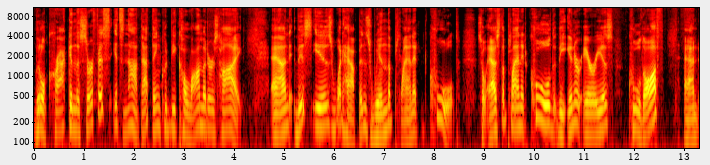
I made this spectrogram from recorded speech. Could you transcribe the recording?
little crack in the surface, it's not. That thing could be kilometers high. And this is what happens when the planet cooled. So as the planet cooled, the inner areas cooled off and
